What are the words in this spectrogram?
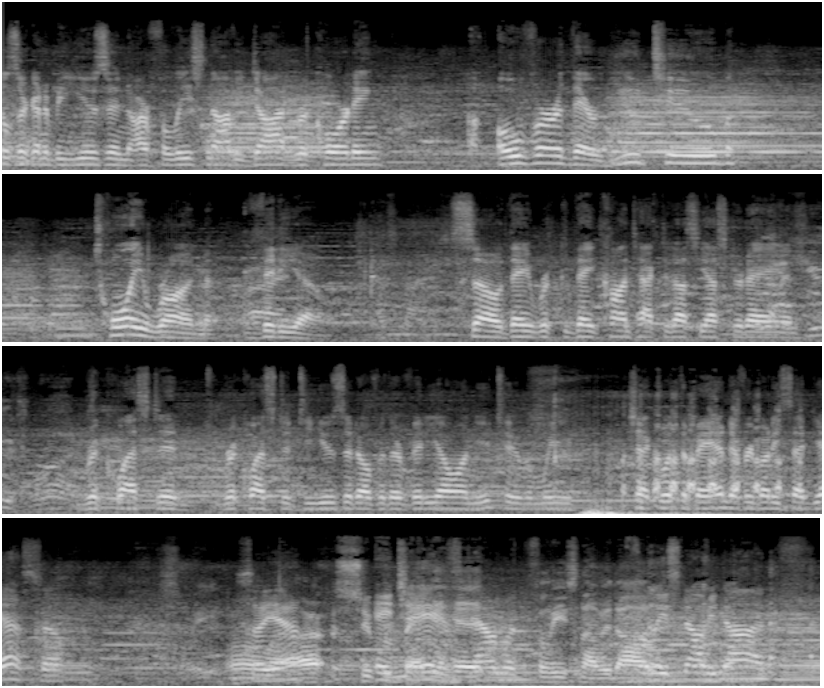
Angels are going to be using our Feliz Navidad recording uh, over their YouTube toy run video. So they rec- they contacted us yesterday and run. requested requested to use it over their video on YouTube, and we checked with the band. Everybody said yes. So Oh, So, yeah. our super HA mega is hit. down with- Feliz Navidad. Feliz Navidad.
